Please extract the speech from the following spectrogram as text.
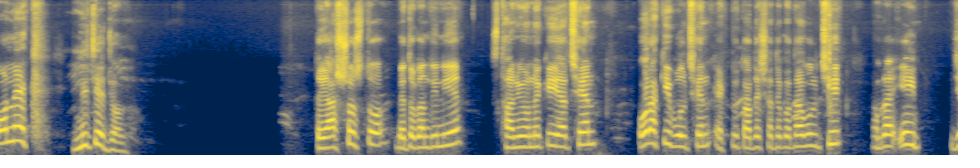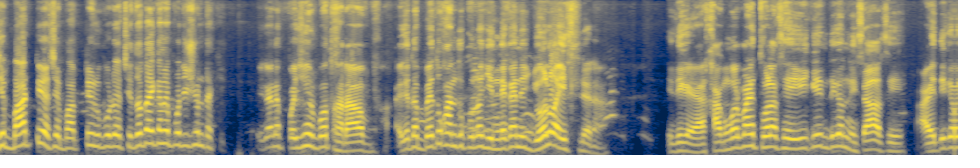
অনেক নিচে জল। তাই আশ্বস্ত বেতকান্দি নিয়ে স্থানীয় অনেকেই আছেন। ওরা কি বলছেন? একটু তাদের সাথে কথা বলছি। আমরা এই যে বারটি আছে বারটির উপরে আছে দাদা এখানে পজিশনটা কি? এখানে পজিশন বহুত খারাপ। বেতোখান তো কোনো জিন্দেগানি জল আইসলে না। এদিকে খাঙ্গর পানি তোলা আছে এইদিকে দিকে নিচা আছে। আর এদিকে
